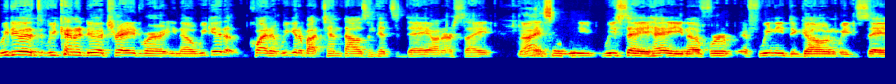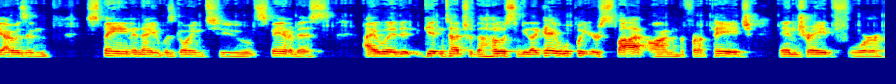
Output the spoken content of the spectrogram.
we do it. We kind of do a trade where you know we get quite a we get about ten thousand hits a day on our site. Nice. And so we we say, hey, you know, if we're if we need to go and we'd say I was in Spain and I was going to Spannabis, I would get in touch with the host and be like, hey, we'll put your spot on the front page and trade for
